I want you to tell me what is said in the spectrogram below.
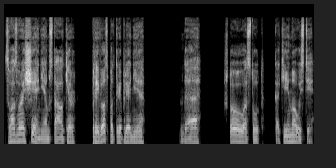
«С возвращением, сталкер! Привез подкрепление?» «Да. Что у вас тут? Какие новости?»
